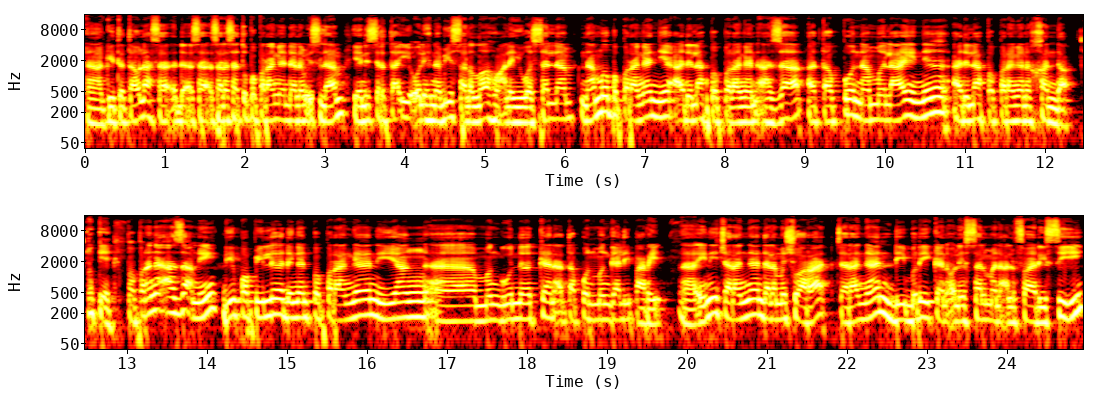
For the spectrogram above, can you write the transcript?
Ha, kita tahulah salah satu peperangan dalam Islam yang disertai oleh Nabi sallallahu alaihi wasallam nama peperangannya adalah peperangan Ahzab ataupun nama lainnya adalah peperangan Khandaq. Okey, peperangan Ahzab ni dia popular dengan peperangan yang uh, menggunakan ataupun menggali parit. Uh, ini carangan dalam mesyuarat, carangan diberikan oleh Salman Al-Farisi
